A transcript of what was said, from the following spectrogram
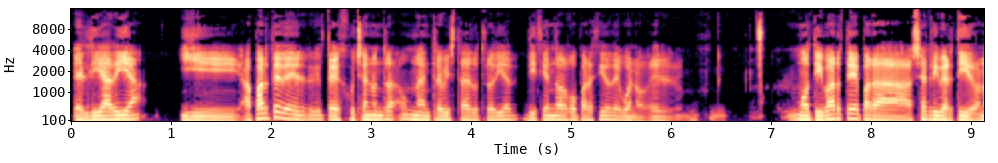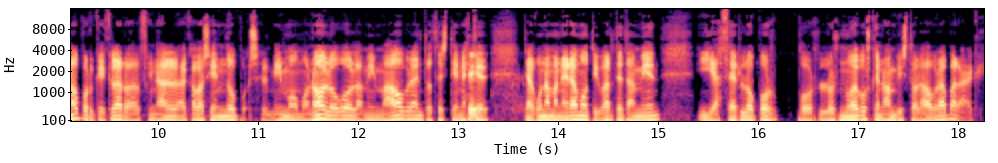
el día a día y aparte de, te escuché en una entrevista del otro día diciendo algo parecido de, bueno, el, motivarte para ser divertido, ¿no? Porque claro, al final acaba siendo pues el mismo monólogo, la misma obra, entonces tienes que de alguna manera motivarte también y hacerlo por, por los nuevos que no han visto la obra para que,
